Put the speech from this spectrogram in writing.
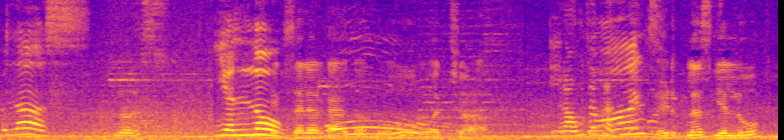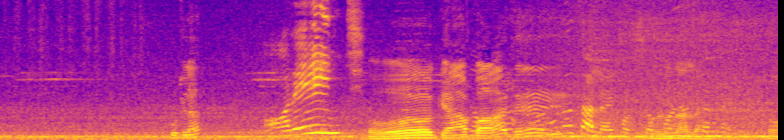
प्लस प्लस येल्लो मिक्स झाल्यावर काय होतं? हो अच्छा. रेड प्लस येलो कुठला? ऑरेंज हो क्या बात है. आलाय नाही. हो.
